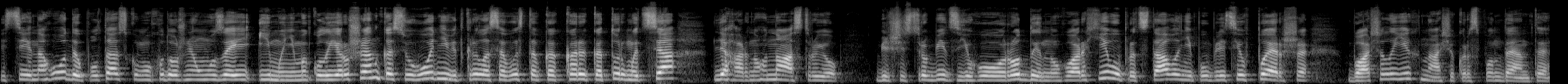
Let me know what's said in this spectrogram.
Із цієї нагоди у Полтавському художньому музеї імені Миколи Ярошенка сьогодні відкрилася виставка карикатур митця для гарного настрою. Більшість робіт з його родинного архіву представлені публіці вперше. Бачили їх наші кореспонденти.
